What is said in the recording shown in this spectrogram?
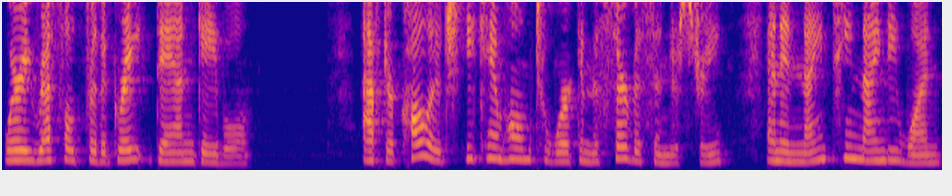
where he wrestled for the great Dan Gable. After college, he came home to work in the service industry, and in 1991,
